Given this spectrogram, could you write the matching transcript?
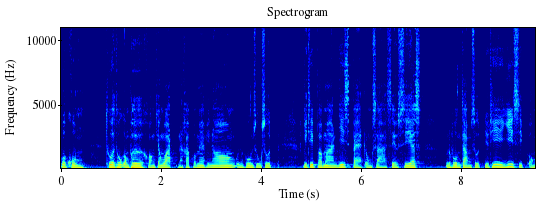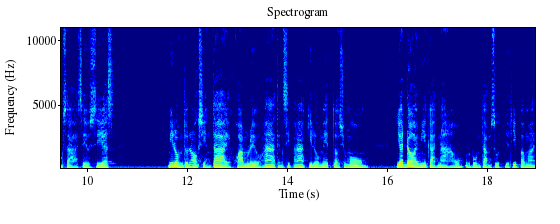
ควบคุม ทั่วทุกอำเภอของจังหวัดนะครับพ่อแม่พี่น้อง อุณหภูมิสูงสุด อยู่ที่ประมาณ 28 องศาเซลเซียส อุณหภูมิต่ำสุดอยู่ที่ 20 องศาเซลเซียส มีลมตะวันออกเฉียงใต้ความเร็ว 5-15 กิโลเมตรต่อชั่วโมง ยอดดอยมีอากาศหนาว อุณหภูมิต่ำสุดอยู่ที่ประมาณ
